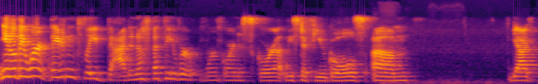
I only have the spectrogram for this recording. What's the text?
you know they weren't they didn't play bad enough that they were weren't going to score at least a few goals. Um yeah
